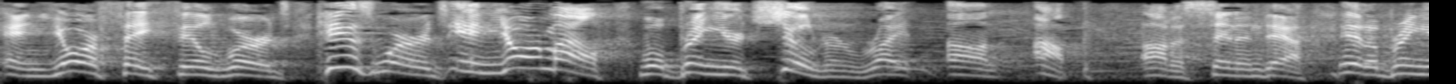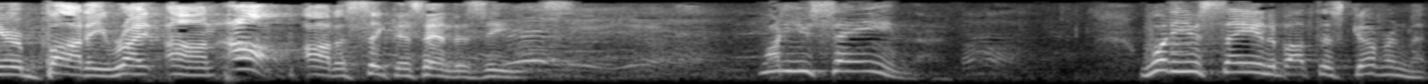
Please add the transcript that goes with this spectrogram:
And your faith filled words, his words in your mouth, will bring your children right on up out of sin and death. It'll bring your body right on up out of sickness and disease. What are you saying? What are you saying about this government?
